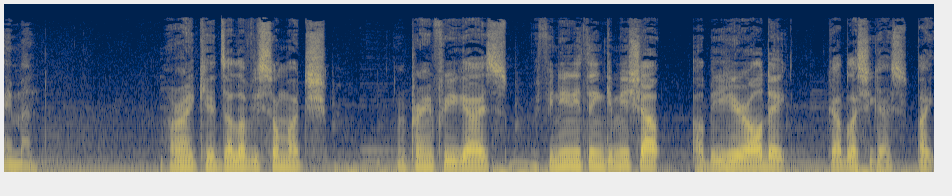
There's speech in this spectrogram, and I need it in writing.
Amen. All right, kids, I love you so much. I'm praying for you guys. If you need anything, give me a shout. I'll be here all day. God bless you guys. Bye.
